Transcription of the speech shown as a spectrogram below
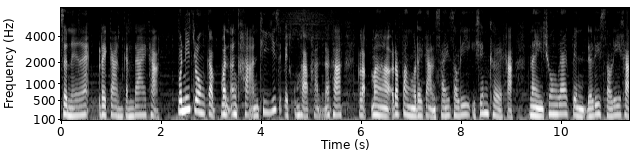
เสนอแนะรายการกันได้ค่ะ วันนี้ตรงกับวันอังคารที่ 21 กุมภาพันธ์นะคะ กลับมารับฟังรายการไซส์ s อรี่อีกเช่นเคยค่ะ ในช่วงแรกเป็น Daily Story ค่ะ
